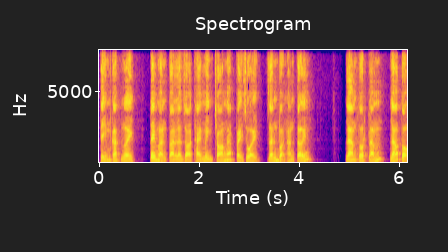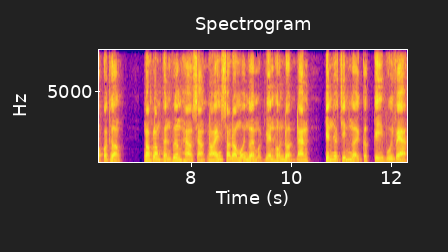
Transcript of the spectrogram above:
tìm các ngươi. Đây hoàn toàn là do Thái Minh chó ngáp phải ruồi, dẫn bọn hắn tới. Làm tốt lắm, lão tổ có thưởng. Ngọc Long Thần Vương hào sảng nói, sau đó mỗi người một viên hỗn độn đan, khiến cho chín người cực kỳ vui vẻ.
